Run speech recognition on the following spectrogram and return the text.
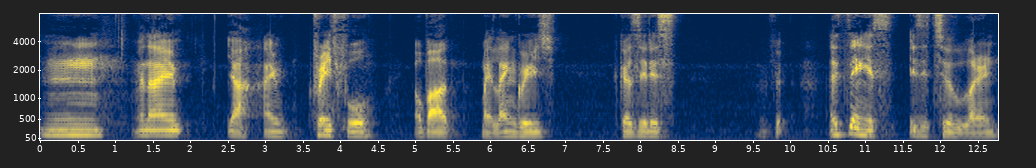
Mm, and I'm, yeah, I'm grateful about my language because it is, I think it's easy to learn.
